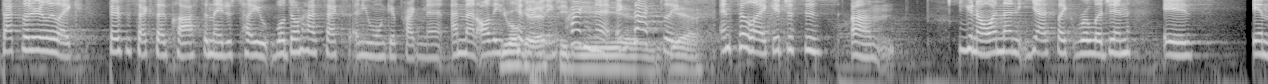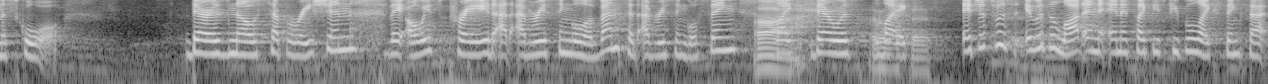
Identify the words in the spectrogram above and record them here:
that's literally like there's a sex ed class and they just tell you, well, don't have sex and you won't get pregnant, and then all these kids are getting STD pregnant. and- exactly. yeah. And so like it just is, um, you know, and then yes, like religion is in the school there is no separation. They always prayed at every single event, at every single thing. like there was Ah, like it just was it was a lot and and it's like these people like think that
